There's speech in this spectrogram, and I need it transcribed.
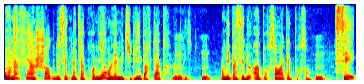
On a fait un choc de cette matière première, on l'a multiplié par 4, le mm. prix. On est passé de 1% à 4%. C'est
